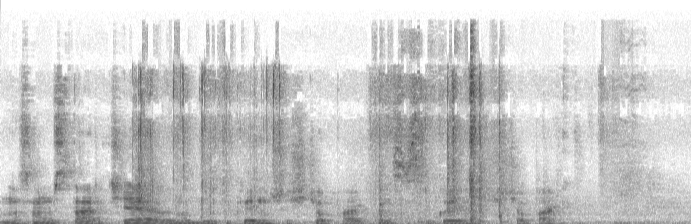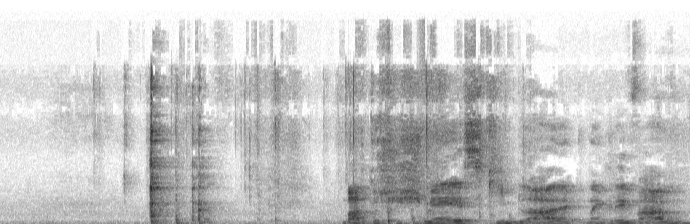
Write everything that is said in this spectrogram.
na samym starcie, ale no był tylko jeden sześciopak, ten jest tylko jeden sześciopak. Bartosz się śmieje z kibla, jak nagrywam.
